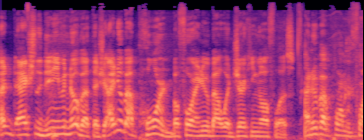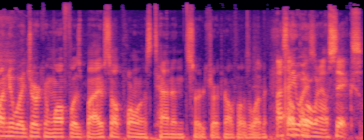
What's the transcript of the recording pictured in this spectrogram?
I actually didn't even know about that shit. I knew about porn before I knew about what jerking off was. I knew about porn before I knew what jerking off was, but I saw porn when I was 10 and started jerking off when I was 11. I saw Anyways, porn when I was six.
